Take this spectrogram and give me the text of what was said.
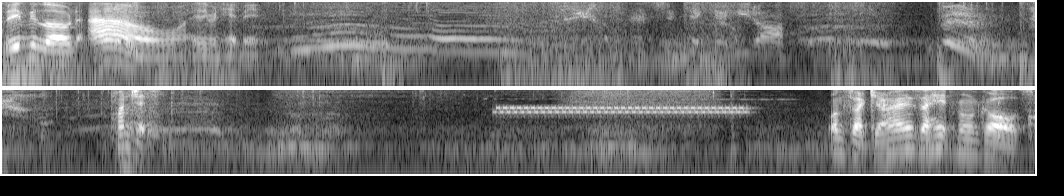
Leave me alone. Ow. It didn't even hit me. Punch it. One sec, guys. I hate phone calls.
